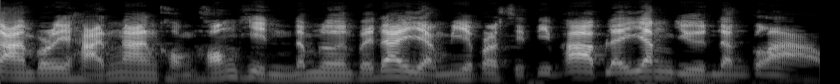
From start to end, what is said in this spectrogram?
การบริหารงานของท้องถิ่นดำเนินไปได้อย่างมีประสิทธิภาพและยั่งยืนดังกล่าว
